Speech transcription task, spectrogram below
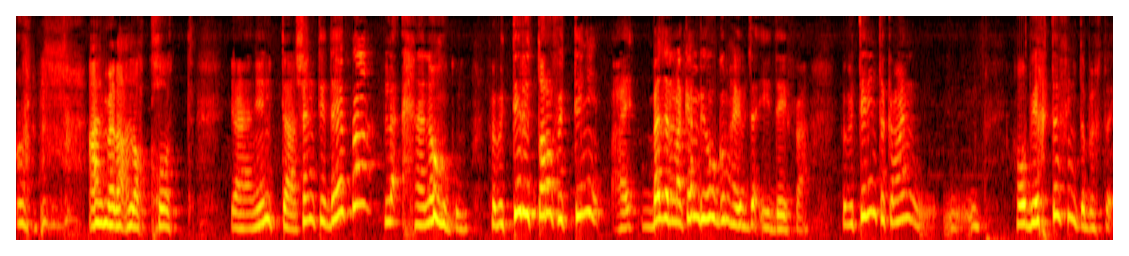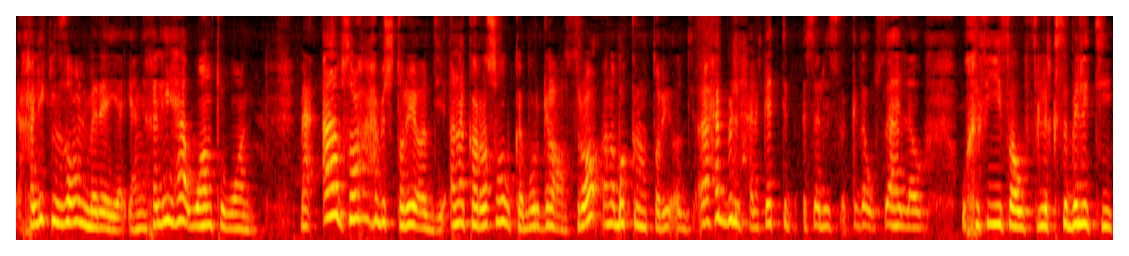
علم العلاقات. يعني أنت عشان تدافع لا إحنا نهجم. فبالتالي الطرف التاني بدل ما كان بيهجم هيبدأ يدافع. فبالتالي أنت كمان هو بيختفي أنت بيختفي خليك نظام المراية. يعني خليها 1 تو 1 مع أنا بصراحة ما بحبش الطريقة دي. أنا كرشه وكبرج العذراء أنا بكره الطريقة دي. أنا أحب الحركات تبقى سلسة كده وسهلة وخفيفة وفلكسبيليتي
